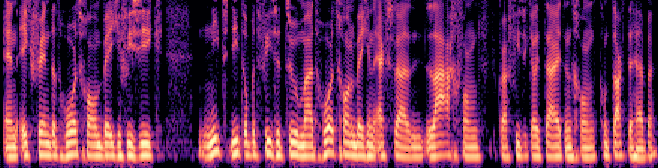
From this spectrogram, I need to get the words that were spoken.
En ik vind dat hoort gewoon een beetje fysiek. Niet, niet op het fietsen toe, maar het hoort gewoon een beetje een extra laag van qua fysicaliteit en gewoon contact te hebben.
